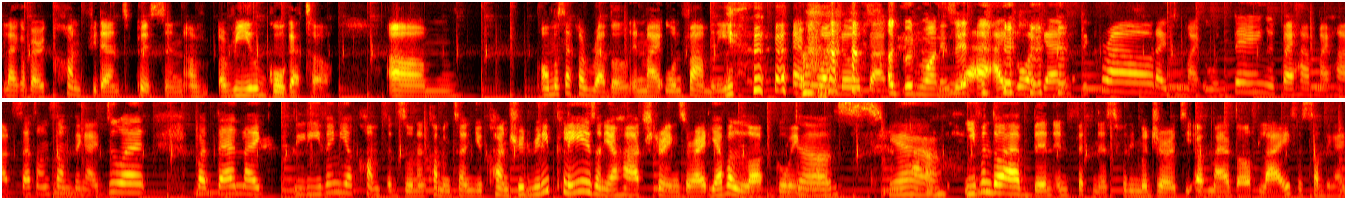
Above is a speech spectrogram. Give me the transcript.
like a very confident person, a, a real go getter. Um, almost like a rebel in my own family. Everyone knows that. a good one is it Yeah, I go against the crowd. I do my own thing. If I have my heart set on something, I do it. But then, like leaving your comfort zone and coming to a new country, it really plays on your heartstrings, right? You have a lot going on. does yeah Even though I've been in fitness for the majority of my adult life, it's something I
